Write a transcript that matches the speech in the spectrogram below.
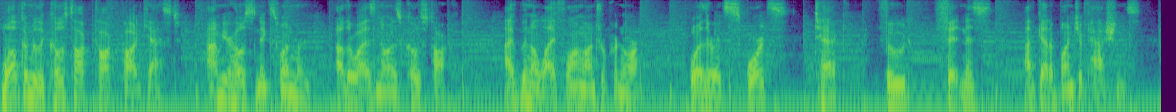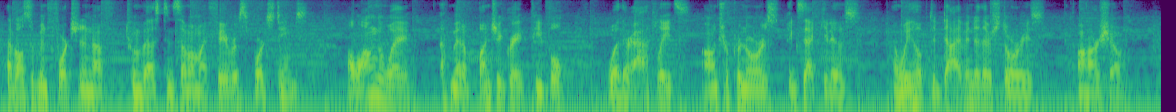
Welcome to the Coasthawk Talk podcast. I'm your host, Nick Swinmurn, otherwise known as Coasthawk. I've been a lifelong entrepreneur. Whether it's sports, tech, food, fitness, I've got a bunch of passions. I've also been fortunate enough to invest in some of my favorite sports teams. Along the way, I've met a bunch of great people, whether athletes, entrepreneurs, executives, and we hope to dive into their stories on our show.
